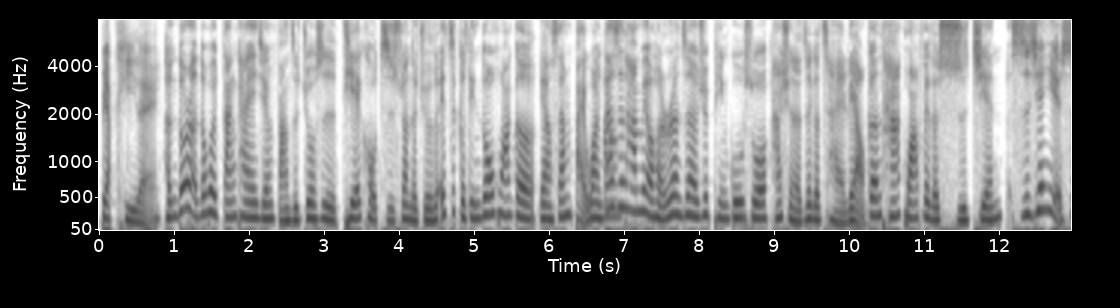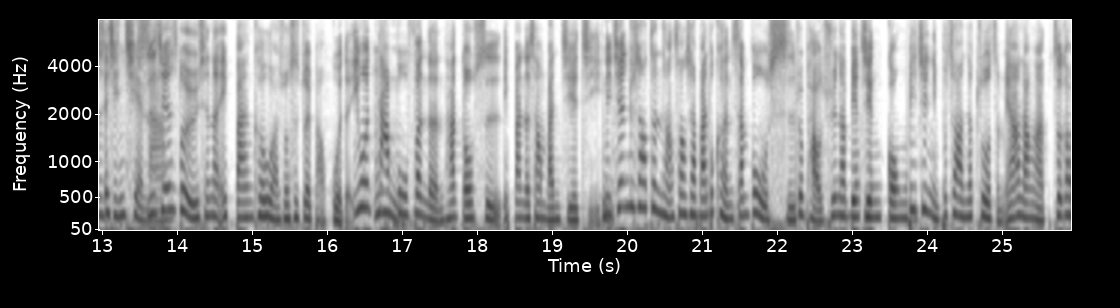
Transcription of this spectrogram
别起嘞，很多人都会单看一间房子就是铁口直算的，觉得说，哎，这个顶多花个两三百万，但是他没有很认真的去评估说他选的这个材料跟他花费的时间，时间也是金钱啊。时间对于现在一般客户来说是最宝贵的，因为大部分的人他都是一般的上班阶级，你今天就是要正常上下班，不可能三不五时就跑去那边监工，毕竟你不知道人家做的怎么样，让啊这个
